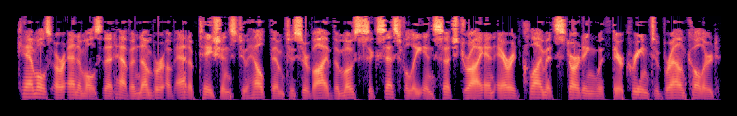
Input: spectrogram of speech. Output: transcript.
Camels are animals that have a number of adaptations to help them to survive the most successfully in such dry and arid climates starting with their cream to brown colored,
